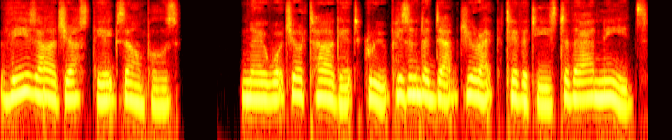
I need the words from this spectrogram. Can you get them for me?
These are just the examples. Know what your target group is and adapt your activities to their needs.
